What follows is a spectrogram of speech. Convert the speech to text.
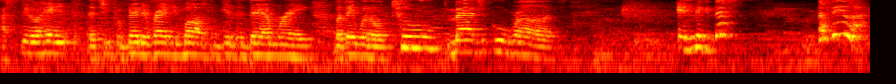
I still hate that you prevented Randy Moss from getting the damn ring, but they went on two magical runs. And nigga, that's that's Eli.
